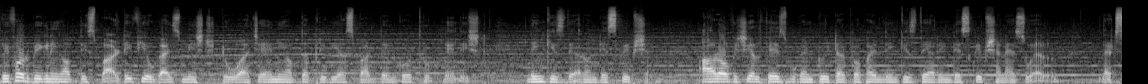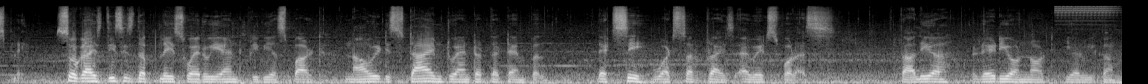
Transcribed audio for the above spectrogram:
Before beginning of this part if you guys missed to watch any of the previous part then go through playlist. Link is there on description. Our official Facebook and Twitter profile link is there in description as well. Let's play. So guys, this is the place where we end previous part. Now it is time to enter the temple. Let's see what surprise awaits for us. Talia, ready or not, here we come.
